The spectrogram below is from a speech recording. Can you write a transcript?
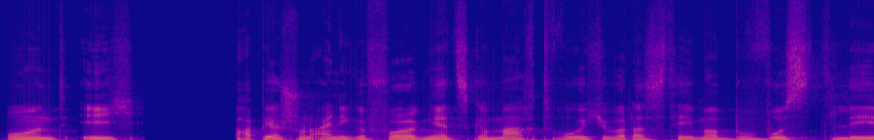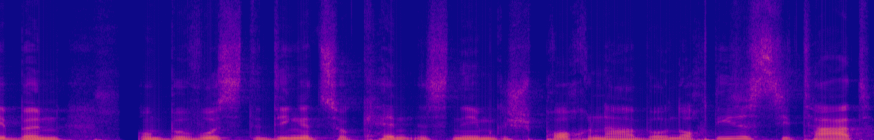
Und ich habe ja schon einige Folgen jetzt gemacht, wo ich über das Thema bewusst leben und bewusste Dinge zur Kenntnis nehmen gesprochen habe. Und auch dieses Zitat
